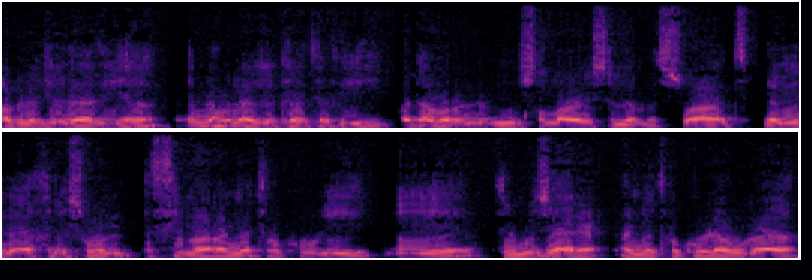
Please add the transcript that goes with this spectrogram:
قبل جذاذها إنه لا زكاة فيه. قد أمر النبي صلى الله عليه وسلم السعاة الذين يخرصون الثمار أن يتركوا للمزارع أن يتركوا له ما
